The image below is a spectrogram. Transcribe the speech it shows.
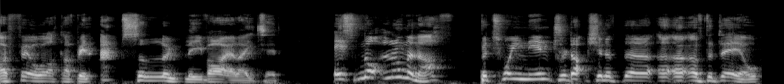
I feel like I've been absolutely violated. It's not long enough between the introduction of the uh, uh, of the deal.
